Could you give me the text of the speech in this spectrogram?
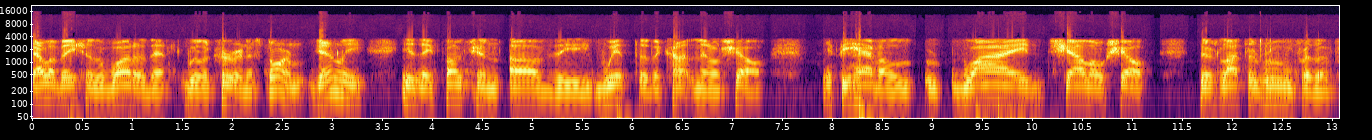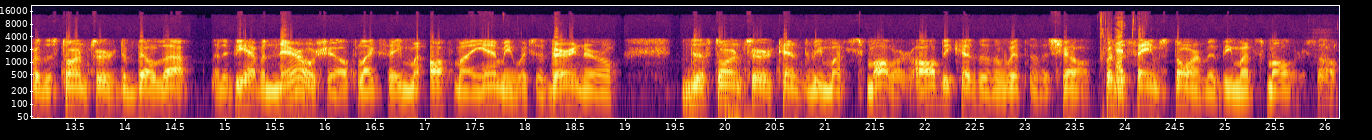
elevation of the water that will occur in a storm, generally is a function of the width of the continental shelf. If you have a wide, shallow shelf, there's lots of room for the for the storm surge to build up. And if you have a narrow shelf, like say off Miami, which is very narrow, the storm surge tends to be much smaller, all because of the width of the shelf. For the And- same storm, it'd be much smaller. So.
